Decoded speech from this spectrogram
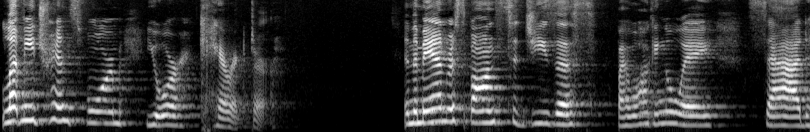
Let me transform your character. And the man responds to Jesus by walking away sad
